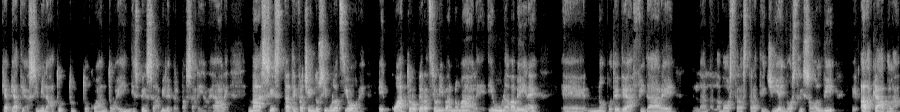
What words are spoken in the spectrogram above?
che abbiate assimilato tutto quanto è indispensabile per passare in reale. Ma se state facendo simulazione e quattro operazioni vanno male e una va bene, eh, non potete affidare la, la, la, vostra strategia, i vostri soldi eh, alla cabala.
